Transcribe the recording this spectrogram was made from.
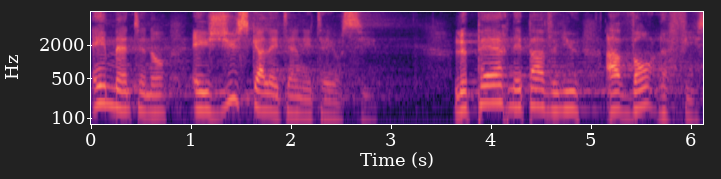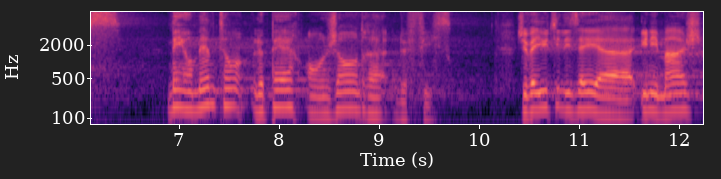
et maintenant, et jusqu'à l'éternité aussi. Le père n'est pas venu avant le fils mais en même temps, le Père engendre le Fils. Je vais utiliser euh, une image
